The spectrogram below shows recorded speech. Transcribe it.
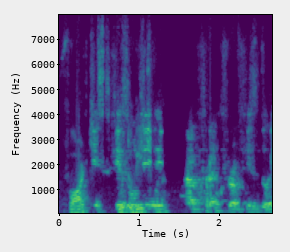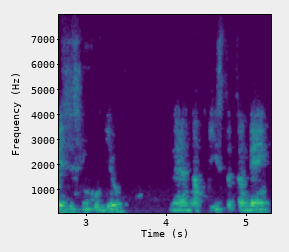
Forte. Fiz, fiz um ritmo, de né? Frankfurt, fiz dois de 5 mil, né, na pista também.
